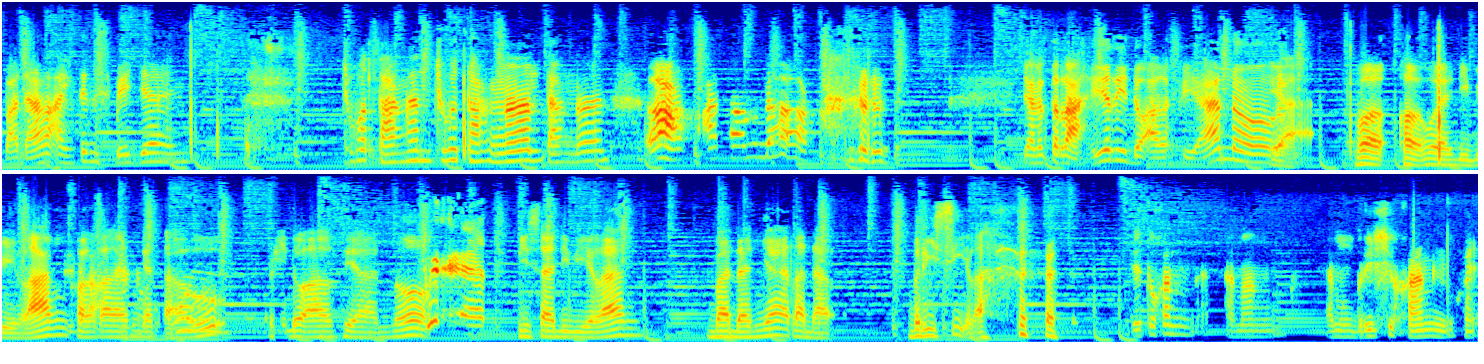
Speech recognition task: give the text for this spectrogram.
Padahal aing teh geus beja eh. Coba tangan coba tangan tangan. Ah anang dak yang terakhir Rido Alfiano. Ya kalau boleh dibilang kalau kalian nggak tahu Rido Alfiano bisa dibilang badannya rada berisi lah. Dia tuh kan emang emang berisik kan gitu kayak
